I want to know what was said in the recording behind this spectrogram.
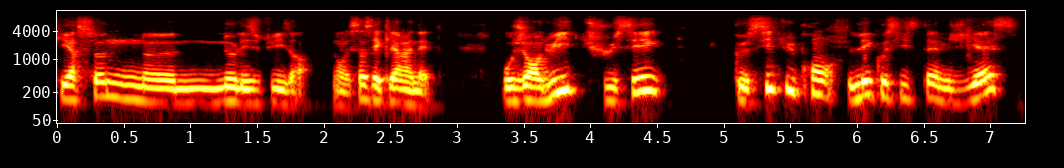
personne ne, ne les utilisera. Donc, ça, c'est clair et net. Aujourd'hui, tu sais que si tu prends l'écosystème JS,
